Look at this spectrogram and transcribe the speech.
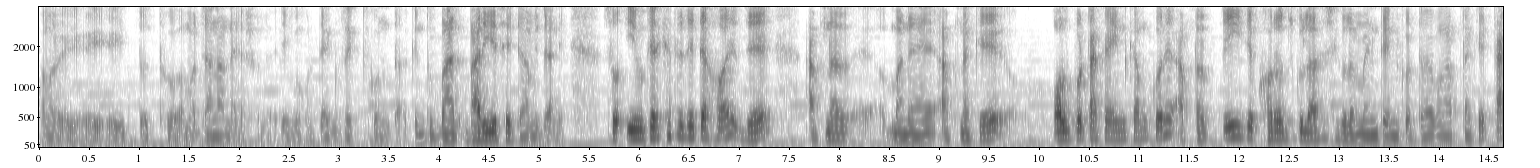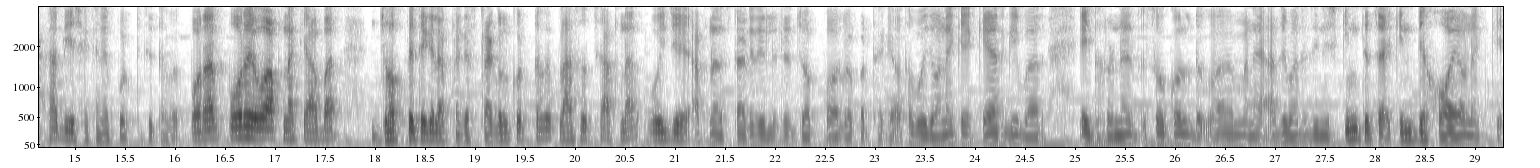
আমার এই- এই তথ্য আমার জানা নেই আসলে, এই মুহূর্তে এক্সাক্ট কোনটা, কিন্তু বাড়- বাড়িয়েছে এটা আমি জানি। সো ইউকের ক্ষেত্রে যেটা হয় যে, আপনার মানে আপনাকে অল্প টাকা ইনকাম করে আপনার এই যে খরচগুলো আছে সেগুলো মেনটেন করতে হবে এবং আপনাকে টাকা দিয়ে সেখানে পড়তে যেতে হবে। পড়ার পরেও আপনাকে আবার জব পেতে গেলে আপনাকে স্ট্রাগল করতে হবে। প্লাস হচ্ছে আপনার ওই যে আপনার স্টাডি রিলেটেড জব পাওয়ার ব্যাপার থাকে অথবা ওই যে অনেকে কেয়ার গিভার এই ধরনের সোকল্ড মানে আজে বাজে জিনিস কিনতে চায়, কিনতে হয় অনেককে।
